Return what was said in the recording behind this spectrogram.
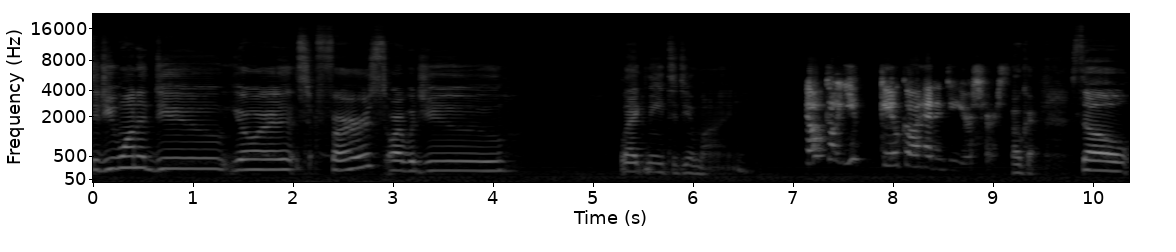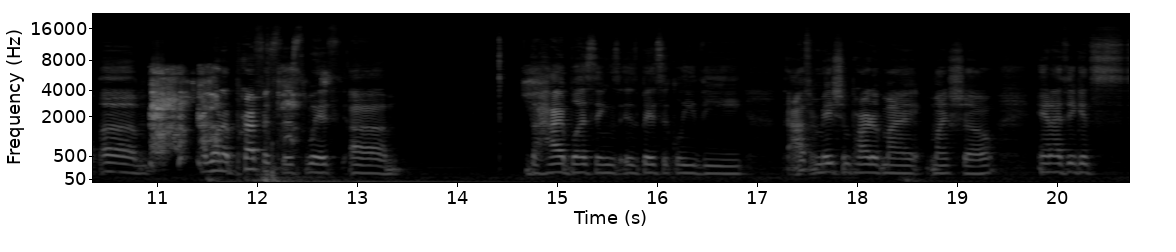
did you want to do yours first, or would you like me to do mine? Don't go. You you go ahead and do yours first. Okay. So, um, I want to preface this with um, the high blessings is basically the the affirmation part of my my show, and I think it's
